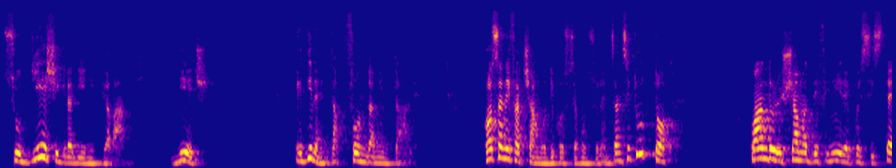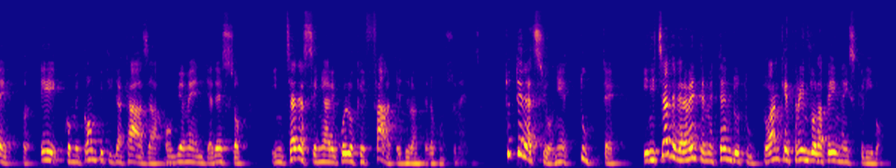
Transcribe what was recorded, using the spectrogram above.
su 10 gradini più avanti, 10, e diventa fondamentale. Cosa ne facciamo di questa consulenza? Anzitutto, quando riusciamo a definire questi step e come compiti da casa, ovviamente adesso iniziate a segnare quello che fate durante la consulenza. Tutte le azioni, eh, tutte, Iniziate veramente mettendo tutto, anche prendo la penna e scrivo,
